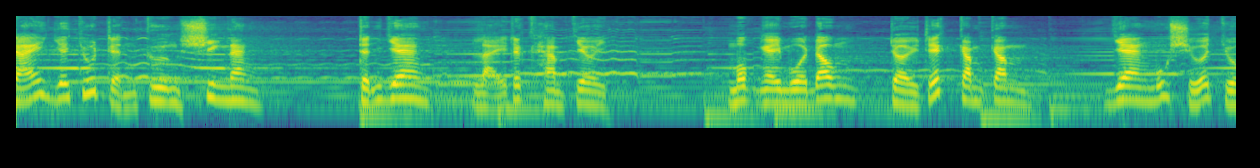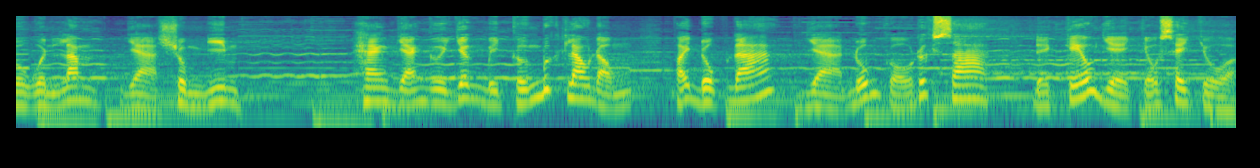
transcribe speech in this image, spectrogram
Trái với chúa Trịnh Cương siêng năng, Trịnh Giang lại rất ham chơi. Một ngày mùa đông, trời rét căm căm Giang muốn sửa chùa Quỳnh Lâm và Sùng Nhiêm Hàng vạn người dân bị cưỡng bức lao động, Phải đục đá và đốn gỗ rất xa Để kéo về chỗ xây chùa.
